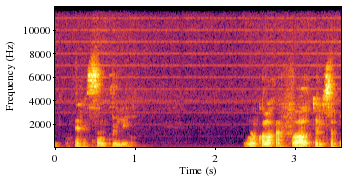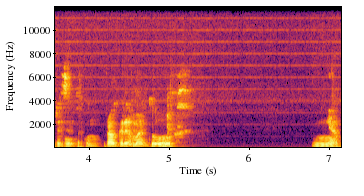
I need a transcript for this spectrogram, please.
Interessante ele não coloca foto, ele se apresenta como programador. Minha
